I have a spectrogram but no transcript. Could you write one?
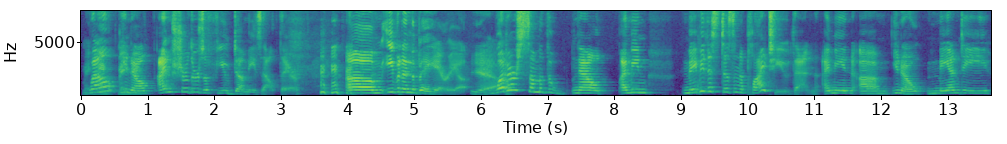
Maybe well, maybe. you know, I'm sure there's a few dummies out there. um, even in the Bay Area. Yeah. What are some of the now, I mean, maybe this doesn't apply to you then. I mean, um, you know, Mandy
